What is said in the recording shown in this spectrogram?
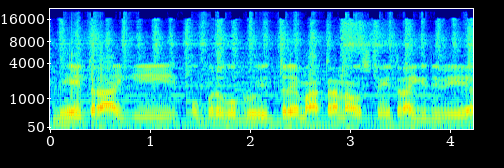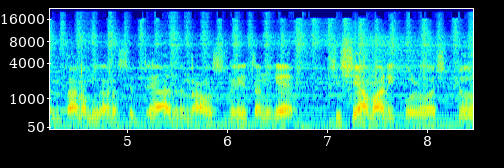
ಸ್ನೇಹಿತರಾಗಿ ಒಬ್ಬರಿಗೊಬ್ರು ಇದ್ರೆ ಮಾತ್ರ ನಾವು ಸ್ನೇಹಿತರಾಗಿದ್ದೀವಿ ಅಂತ ನಮಗೆ ಅನಿಸುತ್ತೆ. ಆದ್ರೆ ನಾವು ಸ್ನೇಹಿತನಿಗೆ ಶಿಷ್ಯ ಮಾಡಿಕೊಳ್ಳುವಷ್ಟು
